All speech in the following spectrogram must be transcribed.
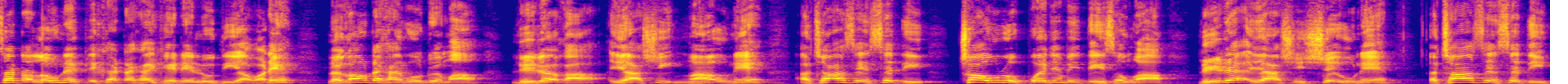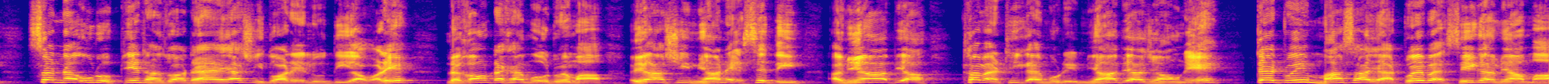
17လုံးနဲ့ပြစ်ခတ်တိုက်ခိုက်ခဲ့တယ်လို့သိရပါတယ်။၎င်းတိုက်ခိုက်မှုအတွင်းမှာလေတပ်ကအရာရှိ9ဦးနဲ့အခြားအဆင့်စစ်သည်6ဦးတို့ပွဲချင်းပြီးတေဆုံးကလေတပ်အရာရှိ10ဦးနဲ့အခြားအဆင့်စစ်သည်12ဦးတို့ပြင်းထန်စွာဒဏ်ရာရရှိသွားတယ်လို့သိရပါတယ်။၎င်းတိုက်ခိုက်မှုအတွင်းမှာအရာရှိများနဲ့စစ်သည်အများအပြားထပ်မံထိခိုက်မှုတွေများပြားကြောင်းနဲ့ တက်တွင်းမဆာရတွဲဘက်ဈေးကမ်းများမှာ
